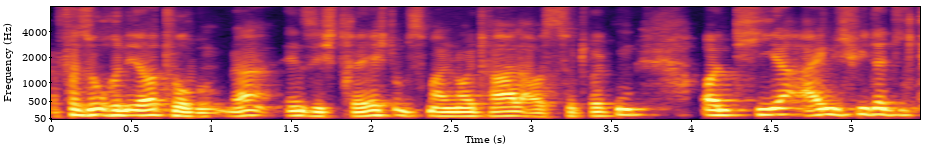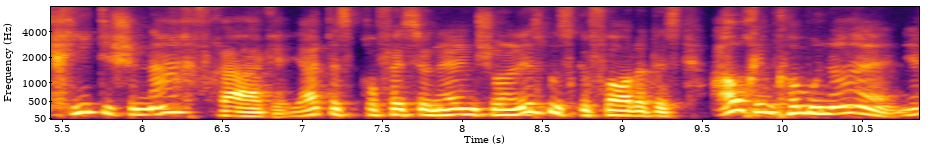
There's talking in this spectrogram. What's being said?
Versuch und Irrtum ja, in sich trägt, um es mal neutral auszudrücken. Und hier eigentlich wieder die kritische Nachfrage ja, des professionellen Journalismus gefordert ist, auch im Kommunalen. Ja.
